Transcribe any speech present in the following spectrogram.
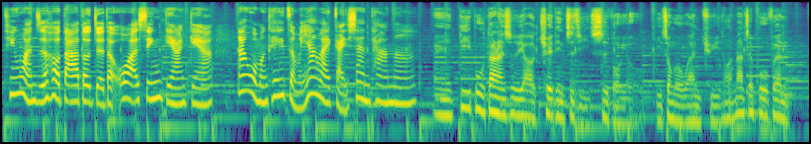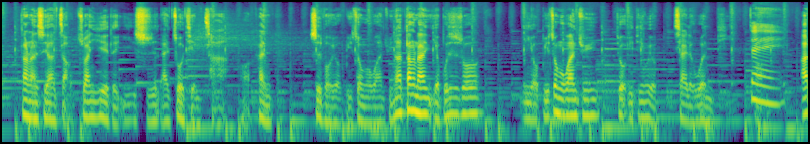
听完之后大家都觉得哇心惊惊，那我们可以怎么样来改善它呢？嗯，第一步当然是要确定自己是否有鼻中隔弯曲哦。那这部分当然是要找专业的医师来做检查哦，看是否有鼻中隔弯曲。那当然也不是说你有鼻中隔弯曲就一定会有鼻塞的问题对，啊。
